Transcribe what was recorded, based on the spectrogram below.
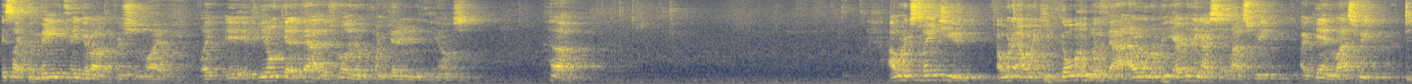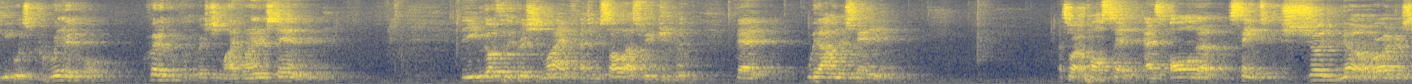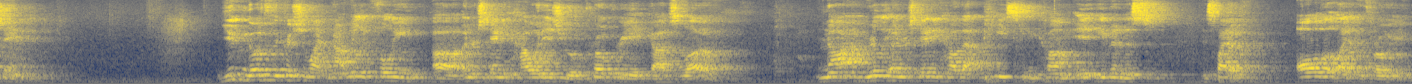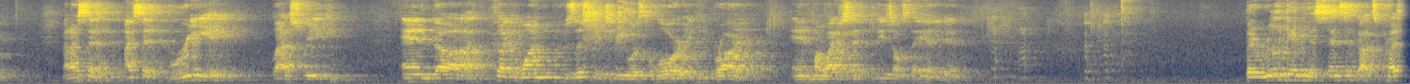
is like the main thing about the Christian life. Like, if you don't get that, there's really no point getting anything else. Huh. I want to explain to you, I want to, I want to keep going with that. I don't want to be everything I said last week. Again, last week to me was critical, critical for the Christian life. And I understand that you can go through the Christian life, as we saw last week, that without understanding it. That's why Paul said, as all the saints should know or understand. You can go through the Christian life not really fully uh, understanding how it is you appropriate God's love, not really understanding how that peace can come, even in, this, in spite of all that life can throw you. And I said, I said, bring it last week, and uh, I feel like the one who was listening to me was the Lord, and He brought it. And my wife said, please don't say it again. But it really gave me a sense of God's presence.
